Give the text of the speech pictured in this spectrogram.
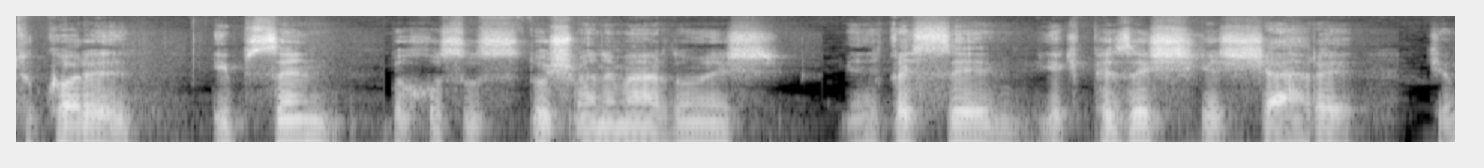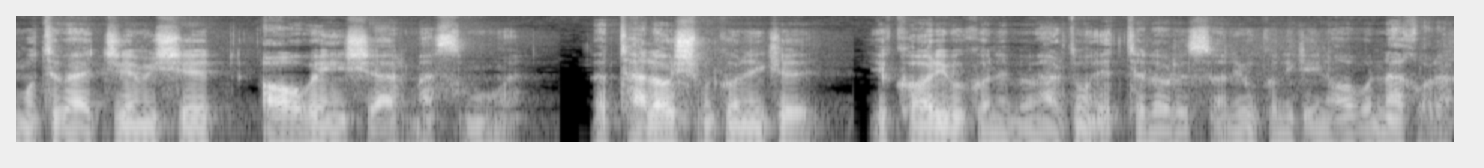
تو کار ایپسن به خصوص دشمن مردمش یعنی قصه یک پزشک شهر که متوجه میشه آب این شهر مسمومه و تلاش می‌کنه که یه کاری بکنه به مردم اطلاع رسانی بکنه که این آب رو نخورن.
